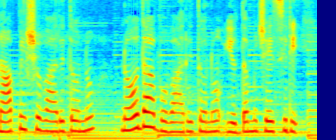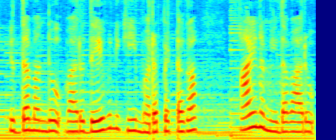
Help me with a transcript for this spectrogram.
నాపిషు వారితోనూ నోదాబు వారితోనూ యుద్ధము చేసిరి. యుద్ధమందు వారు దేవునికి మొరపెట్టగా ఆయన మీద వారు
